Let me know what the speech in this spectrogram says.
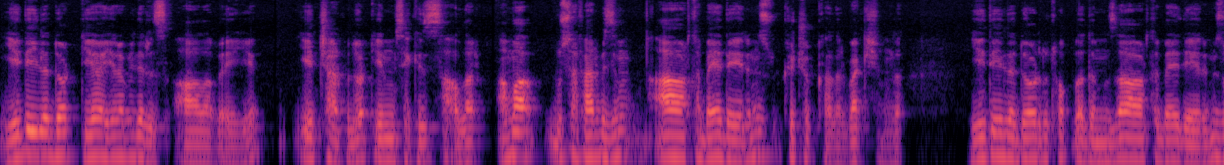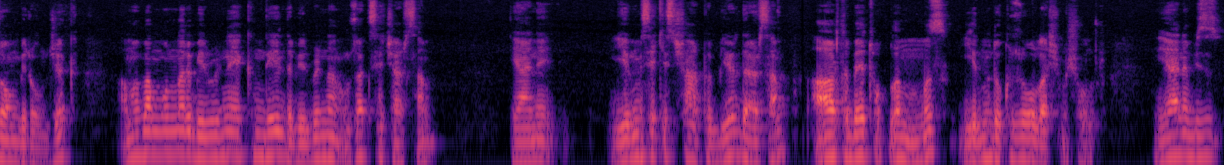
7 ile 4 diye ayırabiliriz A ile B'yi. 7 çarpı 4 28'i sağlar. Ama bu sefer bizim A artı B değerimiz küçük kalır. Bak şimdi. 7 ile 4'ü topladığımızda A artı B değerimiz 11 olacak. Ama ben bunları birbirine yakın değil de birbirinden uzak seçersem yani 28 çarpı 1 dersem A artı B toplamımız 29'a ulaşmış olur. Yani biz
